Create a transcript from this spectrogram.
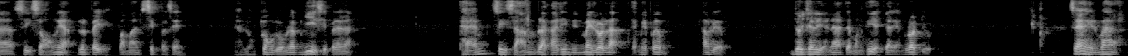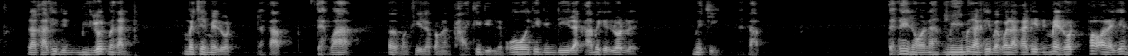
ะ42 เนี่ยลดไปอีกประมาณ 10%นะลงช่วงรวมแล้ว 20ไปแล้วนะแถม 43 ราคาที่ดินไม่ลดละ แต่ไม่เพิ่มเท่าเดิมโดยเฉลี่ยนะ แต่บางที่อาจจะยังลดอยู่ แสดงเห็นว่าราคาที่ดินมีลดเหมือนกัน ไม่ใช่ไม่ลด นะครับ แต่ว่าเออบางทีเรากำลังขายที่ดินเลยบอกโอ้ยที่ดินดีราคาไม่เคยลดเลย ไม่จริงนะครับ แต่แน่นอนนะมีเหมือนกันที่แบบว่าราคาที่ดินไม่ลดเพราะอะไรเช่น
